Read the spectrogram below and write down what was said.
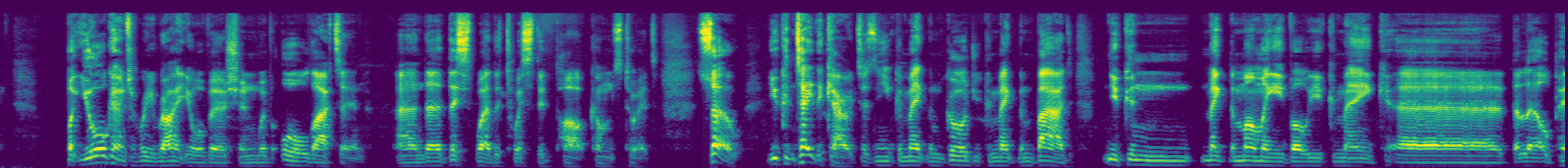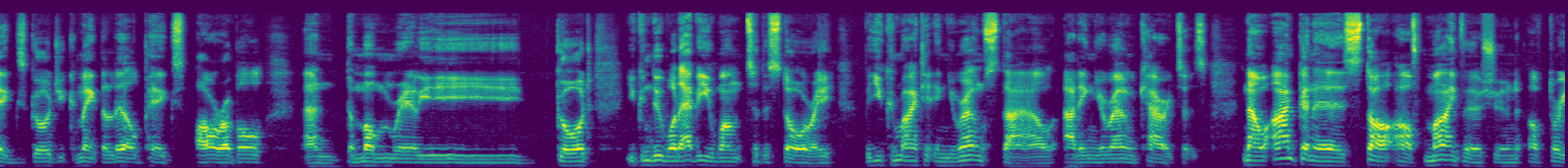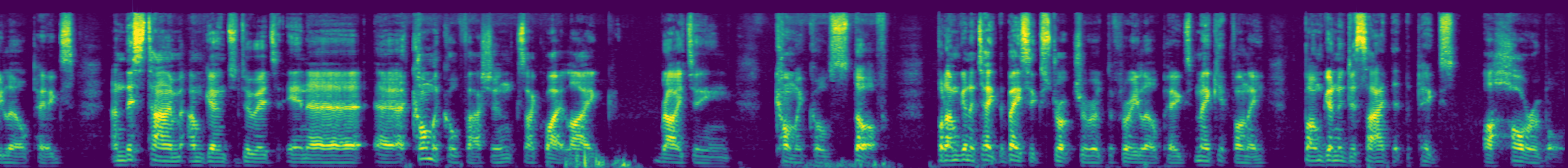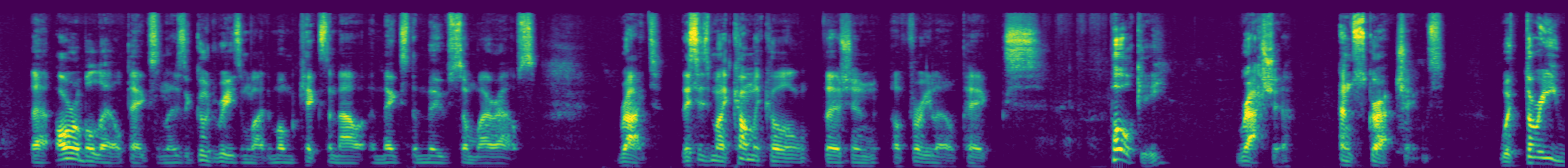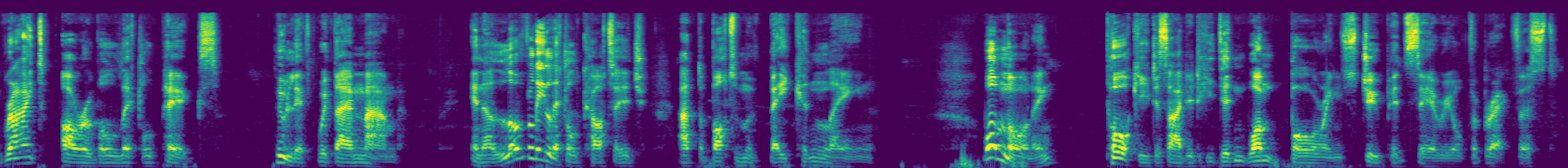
But you're going to rewrite your version with all that in. And uh, this is where the twisted part comes to it. So, you can take the characters and you can make them good, you can make them bad. You can make the mum evil, you can make uh, little pigs good, you can make the little pigs horrible and the mum really good. You can do whatever you want to the story, but you can write it in your own style, adding your own characters. Now I'm going to start off my version of Three Little Pigs and this time I'm going to do it in a, a comical fashion because I quite like writing comical stuff. But I'm going to take the basic structure of the Three Little Pigs, make it funny, but I'm going to decide that the pigs are horrible. They're horrible little pigs and there's a good reason why the mum kicks them out and makes them move somewhere else. Right, this is my comical version of Three Little Pigs. Porky, Rasher and Scratchings were three right horrible little pigs who lived with their mam in a lovely little cottage at the bottom of Bacon Lane. One morning, Porky decided he didn't want boring, stupid cereal for breakfast.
